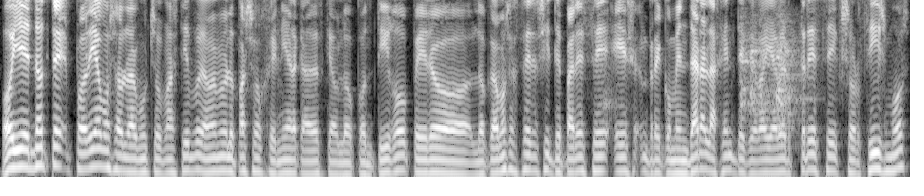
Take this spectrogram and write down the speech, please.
oye no te podíamos hablar mucho más tiempo y además me lo paso genial cada vez que hablo contigo pero lo que vamos a hacer si te parece es recomendar a la gente que vaya a ver 13 exorcismos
